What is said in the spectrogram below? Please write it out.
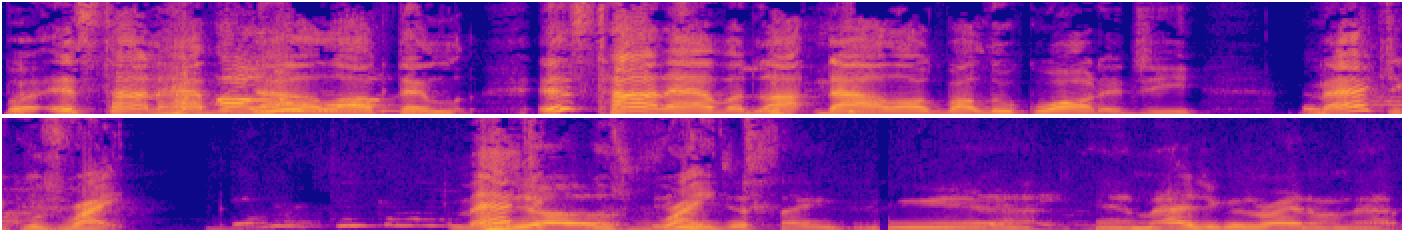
but it's time to have a oh, dialogue. That it's time to have a dialogue about Luke Walton. G. Magic was right. Magic Yo, was right. Just saying, yeah, yeah. Magic was right on that.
